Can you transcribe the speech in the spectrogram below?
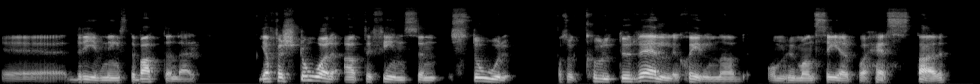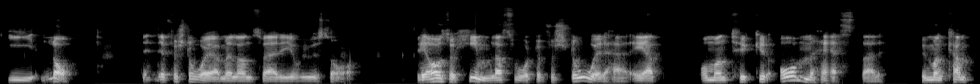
eh, drivningsdebatten där. Jag förstår att det finns en stor alltså, kulturell skillnad om hur man ser på hästar i lopp. Det, det, förstår jag mellan Sverige och USA. Det jag har så himla svårt att förstå i det här är att om man tycker om hästar, hur man kan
